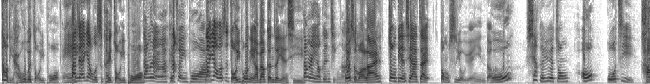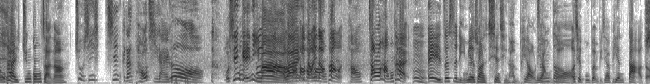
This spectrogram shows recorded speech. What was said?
到底还会不会走一波？大家要的是可以走一波，当然啊，可以赚一波啊。那要的是走一波，你要不要跟着妍希？当然要跟紧了。为什么？来，重电现在在动是有原因的哦。下个月中哦。国际航太军工展啊，就先先给它跑起来了。我先给你嘛，来一档一档看。好，长荣航太，嗯，哎，这是里面算线型很漂亮的，而且股本比较偏大的，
